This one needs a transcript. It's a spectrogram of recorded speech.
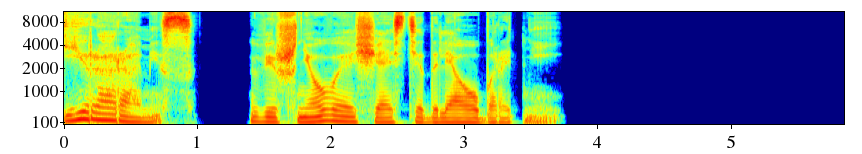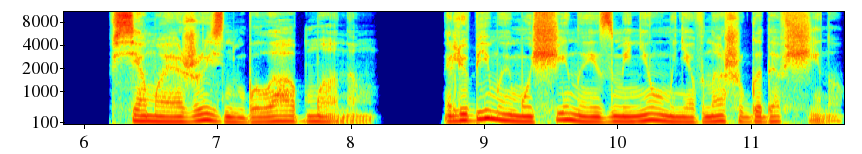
Кира Рамис. Вишневое счастье для оборотней. Вся моя жизнь была обманом. Любимый мужчина изменил мне в нашу годовщину.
